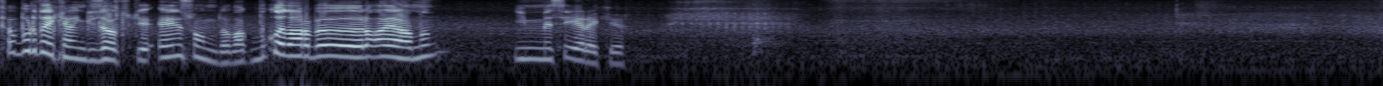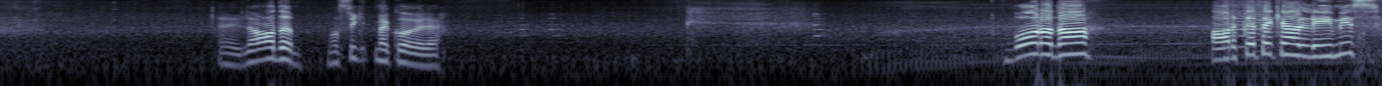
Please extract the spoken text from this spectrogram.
ta buradayken güzel tutuyor. En sonunda bak bu kadar böyle ayağımın inmesi gerekiyor. Evladım nasıl gitmek o öyle? Bu arada arka tekerleğimiz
